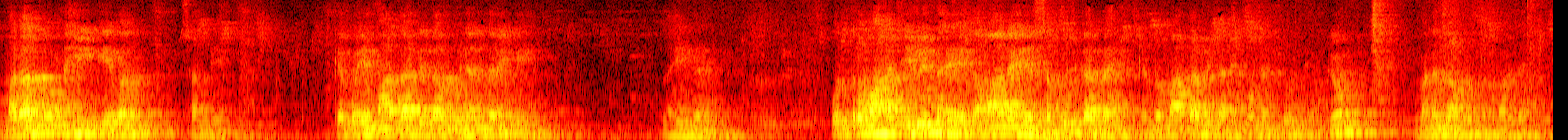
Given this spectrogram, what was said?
मरा तो नहीं, केवल संदेश। क्या कोई माता पिता भोजन करेंगे? नहीं करेंगे। पुत्र वहाँ जीवित है, कमा रहे हैं, सब कुछ कर रहे हैं। किंतु माता पिता ने भोजन छोड़ दिया। क्यों? मन का पुत्र मर गया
